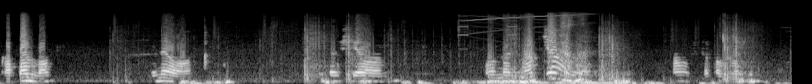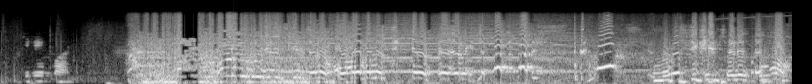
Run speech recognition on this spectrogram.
Kapalı lan. Bu ne lan? Burada bir şey var mı? Oğlum ben ne yapacağım bunu? Tamam kapalı. Gireyim bari. Oğlum bu yüzü sikeyim senin. Allah'ını sikeyim senin. Bunu sikeyim senin. Allah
